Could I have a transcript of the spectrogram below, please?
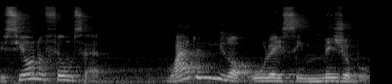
"You see on a film set, why do you lot always seem miserable?"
